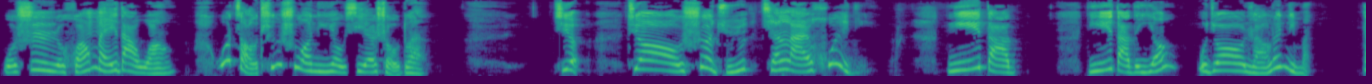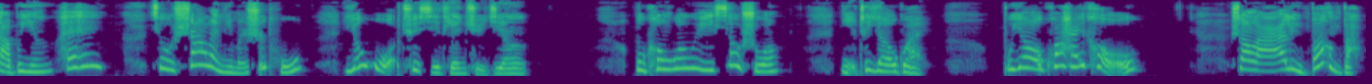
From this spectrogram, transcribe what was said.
我是黄眉大王，我早听说你有些手段，就就设局前来会你。你打你打得赢，我就饶了你们；打不赢，嘿嘿。”就杀了你们师徒，由我去西天取经。悟空微微一笑说：“你这妖怪，不要夸海口，上来领棒吧！”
